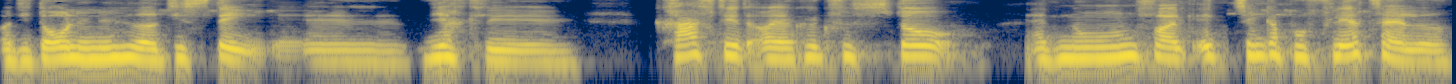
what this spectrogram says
og de dårlige nyheder, de steg øh, virkelig kraftigt, og jeg kunne ikke forstå, at nogen folk ikke tænker på flertallet.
